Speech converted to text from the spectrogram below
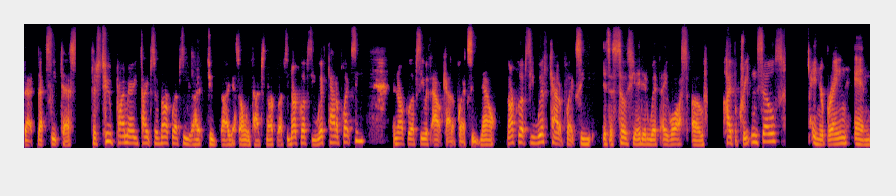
that that sleep test. There's two primary types of narcolepsy uh, two i guess only types of narcolepsy. Narcolepsy with cataplexy and narcolepsy without cataplexy. Now narcolepsy with cataplexy is associated with a loss of hypocretin cells in your brain and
